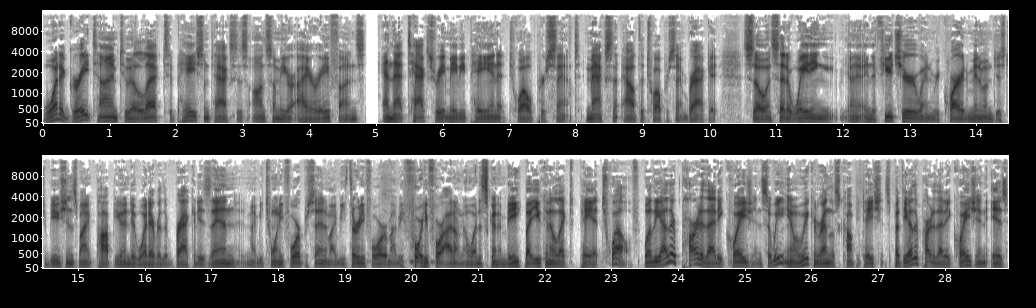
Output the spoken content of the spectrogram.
What a great time to elect to pay some taxes on some of your IRA funds and that tax rate maybe pay in at 12%, max out the 12% bracket. So instead of waiting uh, in the future when required minimum distributions might pop you into whatever the bracket is then, it might be 24%, it might be 34, it might be 44, I don't know what it's going to be, but you can elect to pay at 12. Well, the other part of that equation, so we, you know, we can run those computations, but the other part of that equation is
